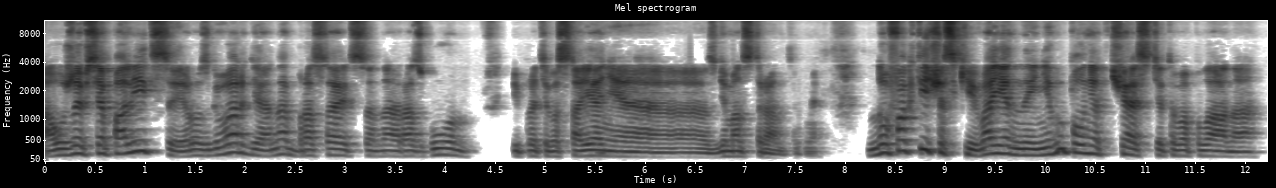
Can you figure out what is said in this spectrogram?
А уже вся полиция, Росгвардия, она бросается на разгон и противостояние с демонстрантами. Но фактически военные не выполнят часть этого плана,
